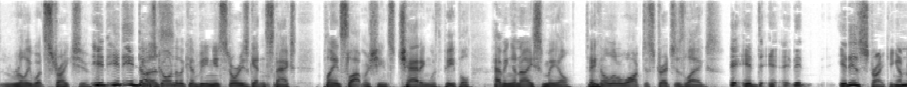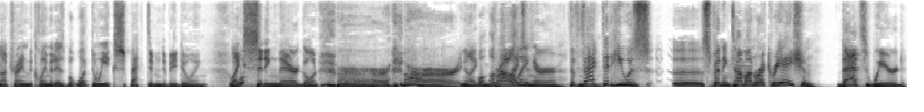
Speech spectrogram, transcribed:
really what strikes you. It it, it does. He going to the convenience store, he's getting snacks, playing slot machines, chatting with people, having a nice meal, taking mm. a little walk to stretch his legs. It, it, it, it it is striking. I'm not trying to claim it is, but what do we expect him to be doing? Like sitting there going, "Arr, arr," and like Well, no, growling, just- or the fact that he was uh, spending time on recreation. that's weird.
